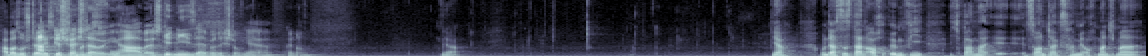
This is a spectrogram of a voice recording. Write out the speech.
Aber so stelle ich es mir vor. Ja, aber es geht in dieselbe Richtung, ja, genau. Ja. Ja, und das ist dann auch irgendwie, ich war mal, äh, sonntags haben ja auch manchmal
